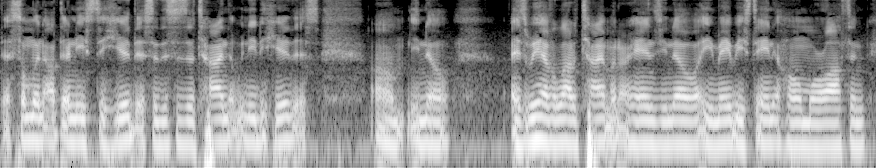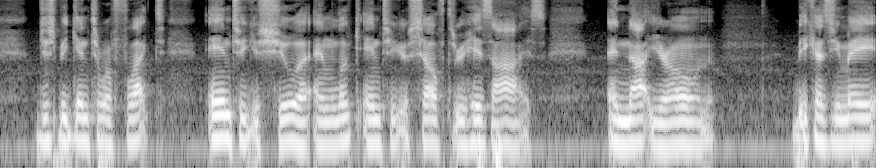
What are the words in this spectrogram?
that someone out there needs to hear this, and this is a time that we need to hear this. Um, you know, as we have a lot of time on our hands, you know, you may be staying at home more often. Just begin to reflect into Yeshua and look into yourself through his eyes and not your own. Because you may,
